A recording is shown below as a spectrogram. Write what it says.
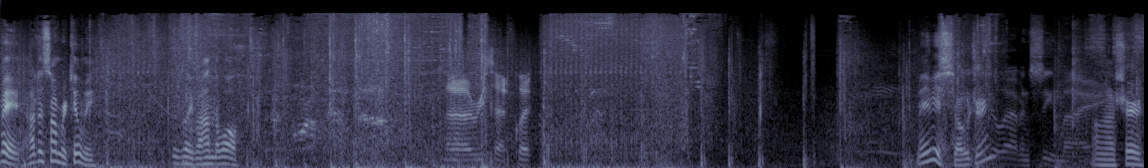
Wait, how does Sombra kill me? He was like behind the wall. Uh, reset quick. Maybe a soldier? I'm not sure.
